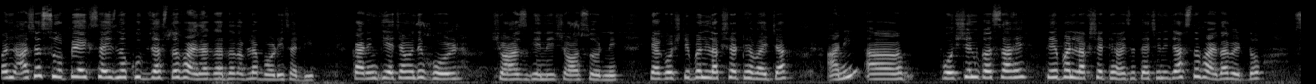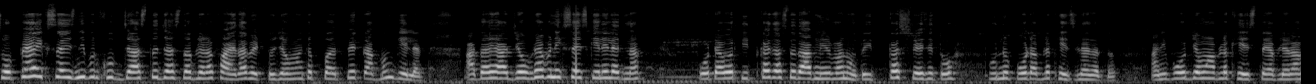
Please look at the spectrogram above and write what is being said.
पण अशा सोप्या एक्सरसाइजनं खूप जास्त फायदा करतात आपल्या बॉडीसाठी कारण की याच्यामध्ये होल्ड श्वास घेणे श्वास सोडणे या गोष्टी पण लक्षात ठेवायच्या. आणि अं, पोषण कसं आहे ते पण लक्षात ठेवायचं. त्याच्याने जास्त फायदा भेटतो. सोप्या एक्सरसाइजनी पण खूप जास्त जास्त आपल्याला फायदा भेटतो. जेव्हा तर परफेक्ट आपण गेल्यात आता ह्या जेवढ्या पण एक्सरसाइज केलेल्या आहेत ना पोटावर तितका जास्त दाब निर्माण होतो इतका स्ट्रेस येतो पूर्ण पोट आपलं खेचलं जातं. आणि पोट जेव्हा आपलं खेचतं आपल्याला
